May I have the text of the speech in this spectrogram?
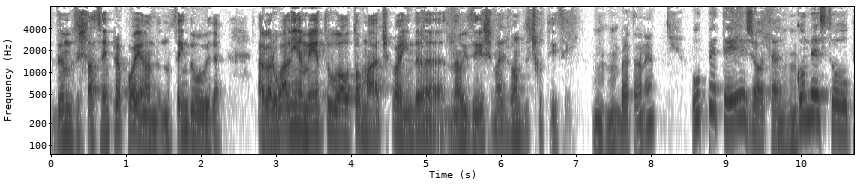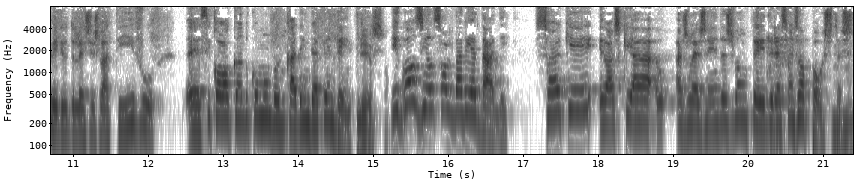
devemos estar sempre apoiando, não tem dúvida. Agora, o alinhamento automático ainda não existe, mas vamos discutir, sim. Uhum, Betânia? O PT, Jota, Uhum. começou o período legislativo eh, se colocando como uma bancada independente. Isso. Igualzinho ao Solidariedade. Só que eu acho que a- as legendas vão ter direções opostas.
